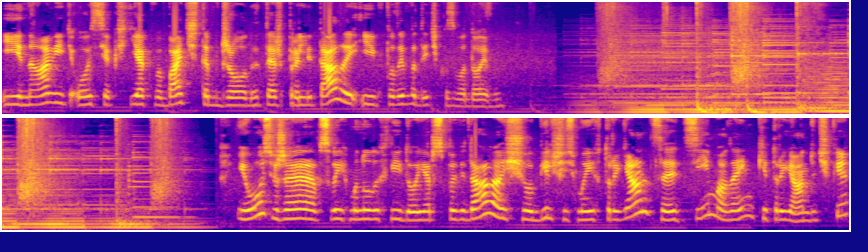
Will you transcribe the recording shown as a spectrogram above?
і навіть ось як, як ви бачите, бджоли теж прилітали і пили водичку з водойми. І ось вже в своїх минулих відео я розповідала, що більшість моїх троян це ці маленькі трояндочки,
